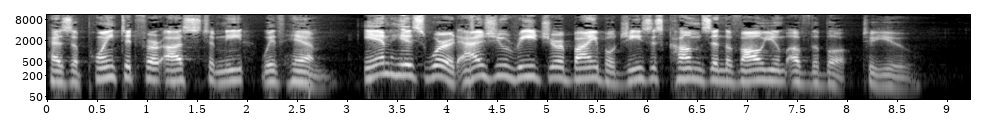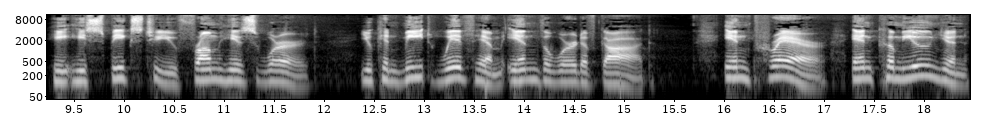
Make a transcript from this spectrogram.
has appointed for us to meet with Him. In His Word, as you read your Bible, Jesus comes in the volume of the book to you. He, he speaks to you from His Word. You can meet with Him in the Word of God. In prayer, in communion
